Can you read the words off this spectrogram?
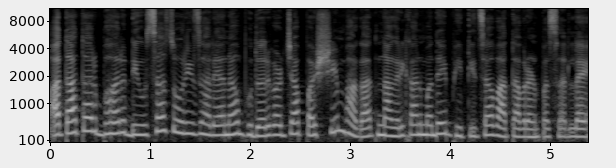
आता तर भर दिवसा चोरी झाल्यानं भुदरगडच्या पश्चिम भागात नागरिकांमध्ये भीतीचं वातावरण पसरलंय.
